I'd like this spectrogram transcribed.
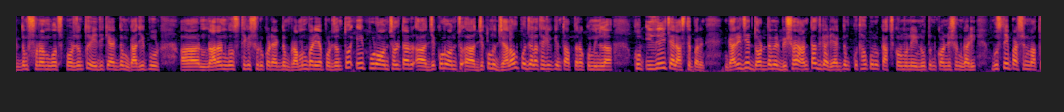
একদম সুনামগঞ্জ পর্যন্ত, এইদিকে একদম গাজীপুর নারায়ণগঞ্জ থেকে শুরু করে একদম ব্রাহ্মণবাড়িয়া পর্যন্ত, এই পুরো অঞ্চলটার যে কোনো অঞ্চল যে কোনো জেলা, উপজেলা থেকে কিন্তু আপনারা কুমিল্লা খুব ইজিলি চাইলে আসতে পারেন। গাড়ির যে দরদামের বিষয় আনটাচ গাড়ি, একদম কোথাও কোনো কাজকর্ম নেই, নতুন কন্ডিশন গাড়ি, বুঝতেই পারছেন মাত্র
